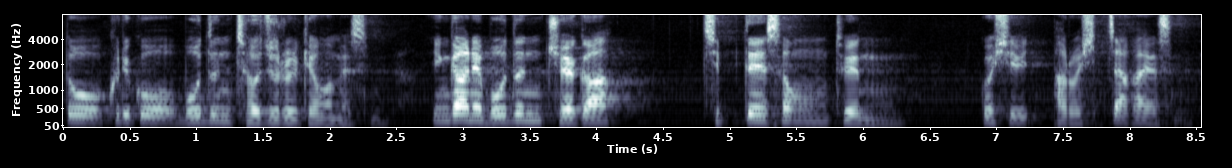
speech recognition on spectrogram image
또 그리고 모든 저주를 경험했습니다. 인간의 모든 죄가 집대성된 것이 바로 십자가였습니다.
